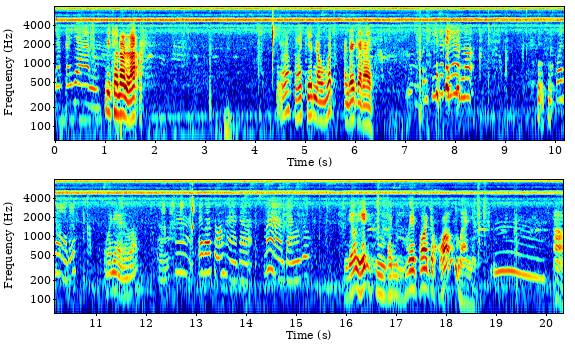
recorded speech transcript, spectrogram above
จักรยานมีเท่านั้นละเอาหาเขียนเอาหมดอันใดก็ได้อืมเป็นขี่จักรยานเนาะก็แน่เด้ ว่าเนี่ยแล้ววะสองห้าแต่ว่าสองห้าก็มาดังอยู่เดี๋ยวเห็นอืมเพิ่นเว้นพ่อเจ้าของมานี่อืมอ้าว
